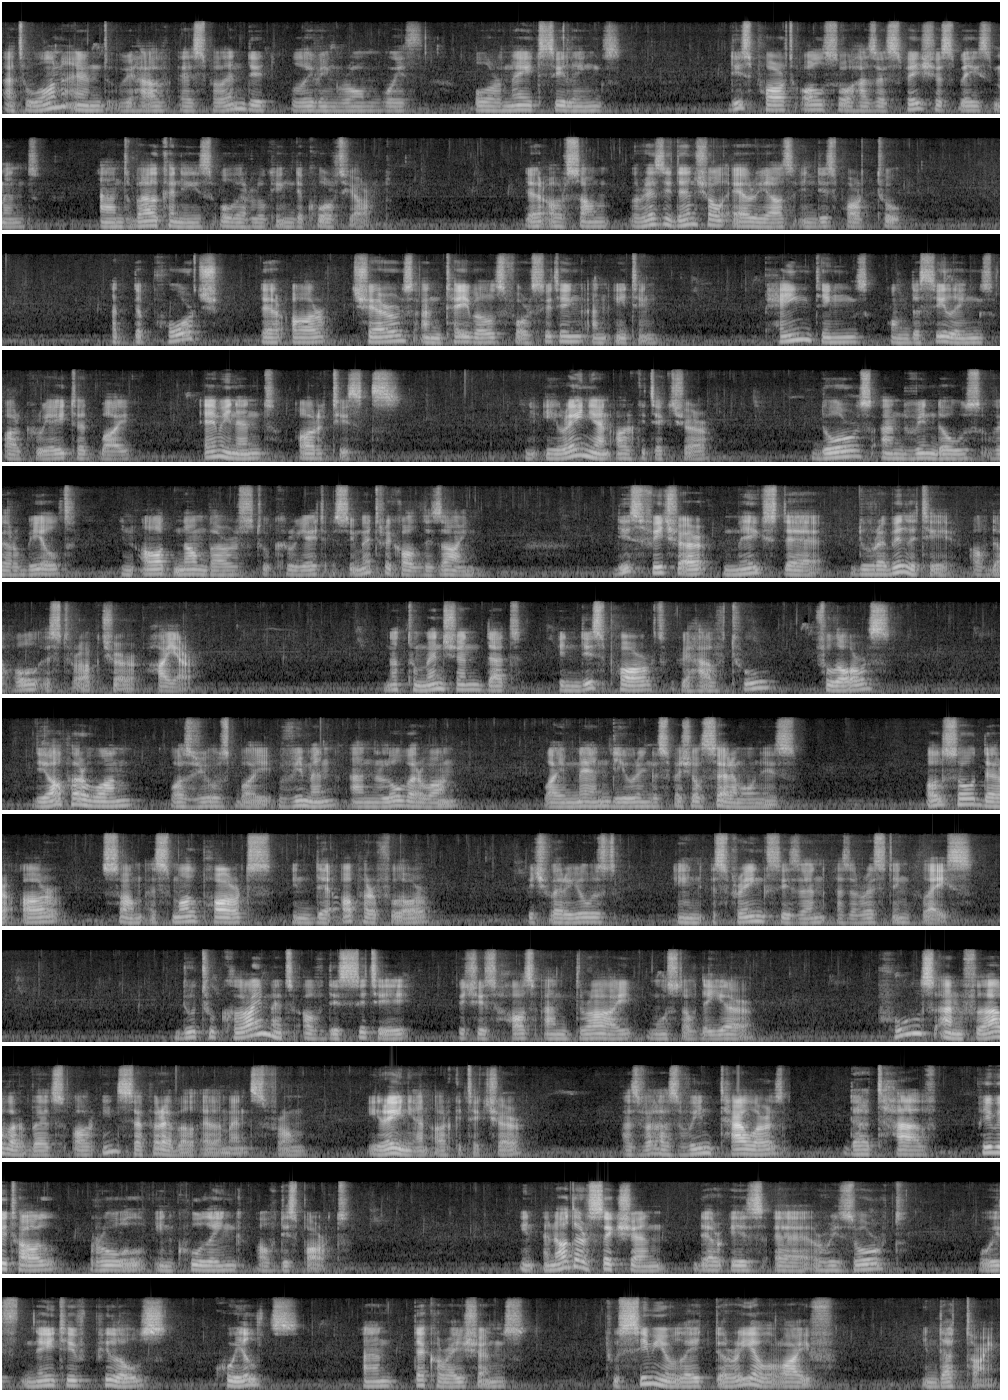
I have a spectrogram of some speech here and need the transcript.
At one end we have a splendid living room with ornate ceilings. This part also has a spacious basement and balconies overlooking the courtyard. There are some residential areas in this part too. At the porch there are chairs and tables for sitting and eating. Paintings on the ceilings are created by eminent artists. In Iranian architecture, doors and windows were built in odd numbers to create a symmetrical design. This feature makes the durability of the whole structure higher. Not to mention that in this part we have two floors. The upper one was used by women and lower one by men during special ceremonies. Also there are some small parts in the upper floor which were used in spring season as a resting place. Due to climate of this city, which is hot and dry most of the year, pools and flower beds are inseparable elements from Iranian architecture, as well as wind towers that have pivotal role in cooling of this part. In another section, there is a resort with native pillows, quilts, and decorations to simulate the real life in that time.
